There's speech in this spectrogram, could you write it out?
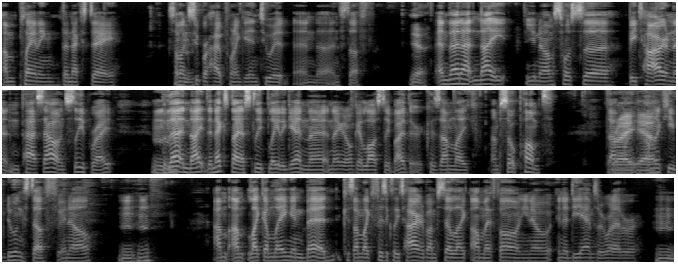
I'm planning the next day, so I'm like Mhm. super hyped when I get into it and uh, and stuff. yeah, And then at night, you know, I'm supposed to be tired and, and pass out and sleep, right? Mhm. But that night, the next night, I sleep late again, and I, and I don't get a lot of sleep either because I'm like I'm so pumped. That I'm Right, like, yeah. I'm gonna keep doing stuff, you know. mm-hmm. I'm I'm like I'm laying in bed because I'm like physically tired, but I'm still like on my phone, you know, in the DMs or whatever. Mm-hmm.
